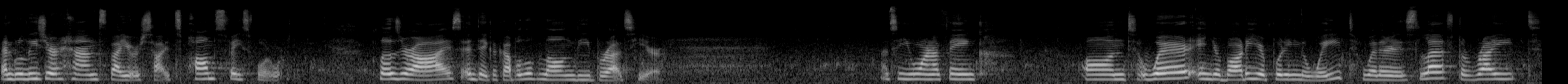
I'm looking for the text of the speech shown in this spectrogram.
and release your hands by your sides, palms face forward. Close your eyes and take a couple of long, deep breaths here. And so you want to think on where in your body you're putting the weight, whether it's left or right.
